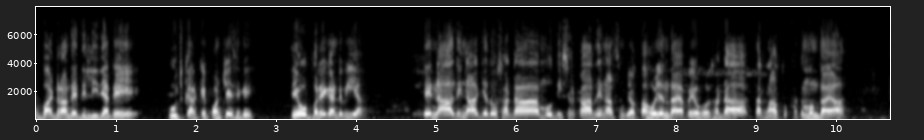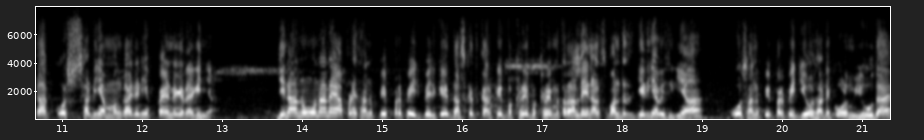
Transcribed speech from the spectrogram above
ਬਾਰਡਰਾਂ ਦੇ ਦਿੱਲੀ ਦਿਆਂ ਤੇ ਕੂਚ ਕਰਕੇ ਪਹੁੰਚੇ ਸੀਗੇ, ਤੇ ਉਹ ਬਰੇਗੰਢ ਵੀ ਆ। ਤੇ ਨਾਲ ਦੀ ਨਾਲ ਜਦੋਂ ਸਾਡਾ ਮੋਦੀ ਸਰਕਾਰ ਦੇ ਨਾਲ ਸਮਝੌਤਾ ਹੋ ਜਾਂਦਾ ਆ, ਵੀ ਉਹ ਸਾਡਾ ਧਰਨਾ ਉੱਥੋਂ ਖਤਮ ਹੁੰਦਾ ਆ, ਤਾਂ ਕੁਝ ਸਾਡੀਆਂ ਮੰਗਾਂ ਜਿਹੜੀਆਂ ਪੈਂਡਿੰਗ ਰਹਿ ਗਈਆਂ। ਜਿਨ੍ਹਾਂ ਨੂੰ ਉਹਨਾਂ ਨੇ ਆਪਣੇ ਸਾਨੂੰ ਪੇਪਰ ਭੇਜ-ਭੇਜ ਕੇ ਦਸਖਤ ਕਰਕੇ ਵੱਖਰੇ-ਵੱਖਰੇ ਮੰਤਰਾਲੇ ਨਾਲ ਸੰਬੰਧਿਤ ਜਿਹੜੀਆਂ ਵੀ ਸੀਗੀਆਂ, ਉਹ ਸਾਨੂੰ ਪੇਪਰ ਭੇਜਿਓ, ਸਾਡੇ ਕੋਲ ਮੌਜੂਦ ਹੈ।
